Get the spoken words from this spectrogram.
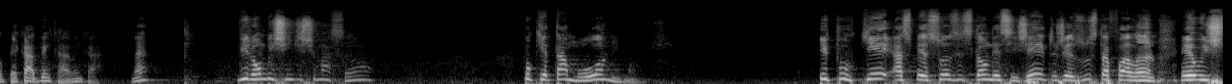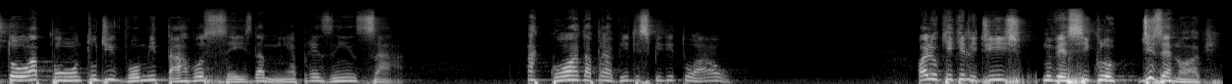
O pecado, vem cá, vem cá. Né? Virou um bichinho de estimação. Porque está morno, irmãos. E porque as pessoas estão desse jeito, Jesus está falando: eu estou a ponto de vomitar vocês da minha presença. Acorda para a vida espiritual. Olha o que, que ele diz no versículo 19:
